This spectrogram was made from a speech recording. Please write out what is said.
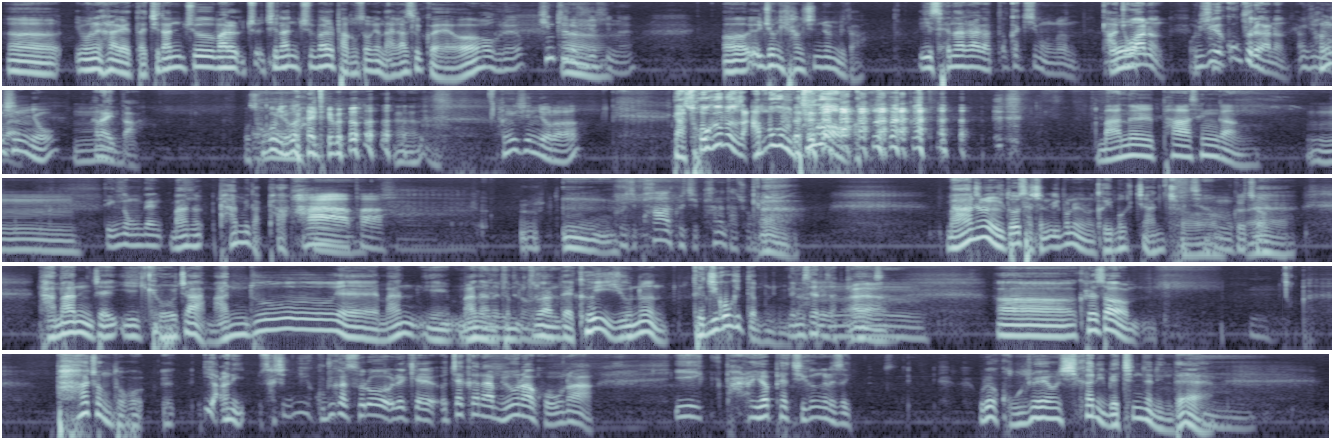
어 이번에 하나가 있다. 지난 주말 주, 지난 주말 방송에 나갔을 거예요. 어 그래요? 힌트를 어. 주실 수 있나요? 어 일종 향신료입니다. 이 세 나라가 똑같이 먹는 다 오. 좋아하는 음식에 꼭 들어가는 향신료가 향신료 음. 하나 있다. 뭐 소금 이런 건알 테고요. 어. 향신료라. 야 소금은 안 먹으면 죽어. 마늘, 파, 생강. 음. 딩동댕 마늘 파입니다. 파. 파, 파. 음. 그렇지 파 그렇지 파는 다 좋아. 마늘도 사실 일본에는 거의 먹지 않죠. 음, 그렇죠. 예. 다만 이제 이 교자 만두에만 이 마늘이. 들어가는데 그 이유는 돼지고기 때문입니다. 냄새를 잡기 음. 위해서. 음. 어 그래서 파 정도 이 아니 사실 이 우리가 서로 이렇게 어쨌거나 묘나 고우나 이 바로 옆에 지금 그래서 우리가 공유해온 시간이 몇천 년인데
